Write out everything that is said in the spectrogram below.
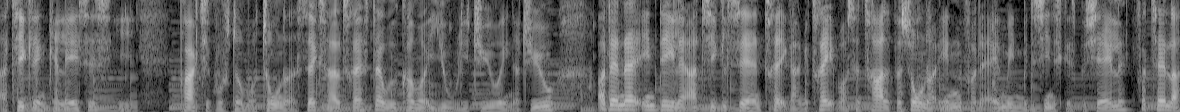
Artiklen kan læses i Praktikus nummer 256, der udkommer i juli 2021, og den er en del af artikelserien 3x3, hvor centrale personer inden for det almindelige medicinske speciale fortæller,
